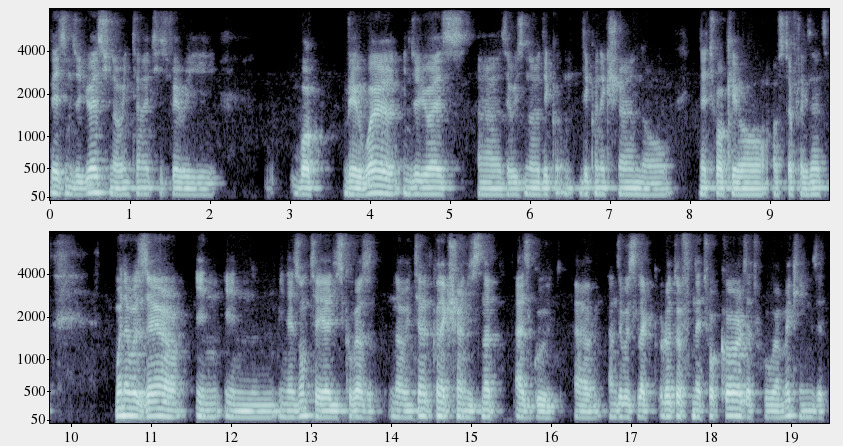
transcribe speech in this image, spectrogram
based in the US, you know, internet is very work very well in the US. Uh, there is no deconnection or network error or stuff like that. When I was there in in in El Zonte, I discovered that no internet connection is not as good. Um, and there was like a lot of network calls that we were making that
